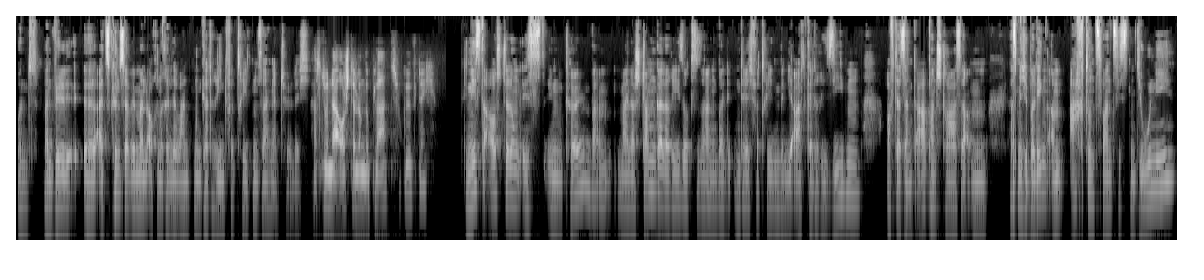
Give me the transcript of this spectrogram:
und man will, äh, als Künstler will man auch in relevanten Galerien vertreten sein, natürlich. Hast du eine Ausstellung geplant zukünftig? Die nächste Ausstellung ist in Köln bei meiner Stammgalerie sozusagen, bei, in der ich vertreten bin, die Artgalerie 7 auf der St. Arpanstraße am, lass mich überlegen, am 28. Juni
